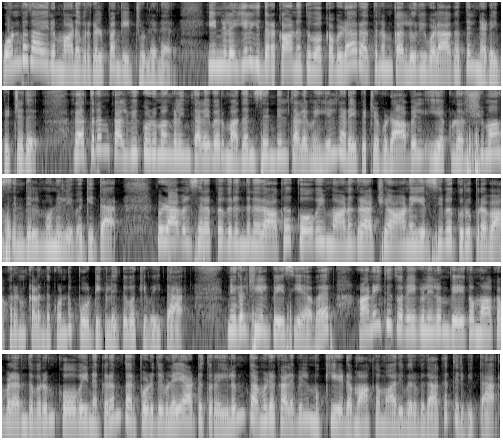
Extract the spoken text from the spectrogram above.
ஒன்பதாயிரம் மாணவர்கள் பங்கேற்றுள்ளனர். இந்நிலையில் இதற்கான துவக்க விழா ரத்னம் கல்லூரி வளாகத்தில் நடைபெற்றது. ரத்னம் கல்வி குழுமங்களின் தலைவர் மதன் செந்தில் தலைமையில் நடைபெற்ற விழாவில் இயக்குநர் ஷிமா செந்தில் முன்னிலை வகித்தார். விழாவில் சிறப்பு விருந்தினராக கோவை மாநகராட்சி ஆணையர் சிவகுரு பிரபாகரன் கலந்து கொண்டு போட்டிகளை துவக்கி வைத்தார். நிகழ்ச்சியில் பேசிய அவர் அனைத்து துறைகளிலும் வேகமாக வளர்ந்து வரும் கோவை நகரம் தற்பொழுது விளையாட்டுத் துறையிலும் தமிழக அளவில் முக்கிய இடமாக மாறி வருவதாக தெரிவித்தார்.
